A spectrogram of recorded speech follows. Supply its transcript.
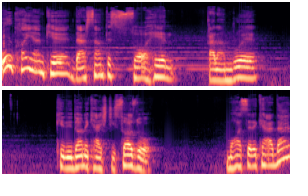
اورک هایی هم که در سمت ساحل قلمرو کلیدان کشتی ساز و محاصره کردن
